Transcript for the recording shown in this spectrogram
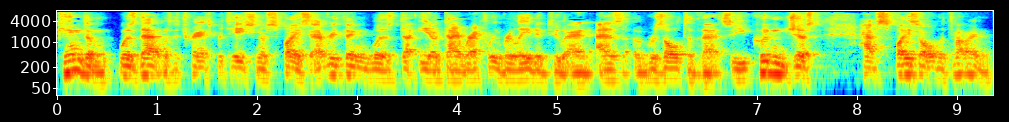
kingdom was that was the transportation of spice. Everything was di- you know directly related to and as a result of that. So you couldn't just have spice all the time,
